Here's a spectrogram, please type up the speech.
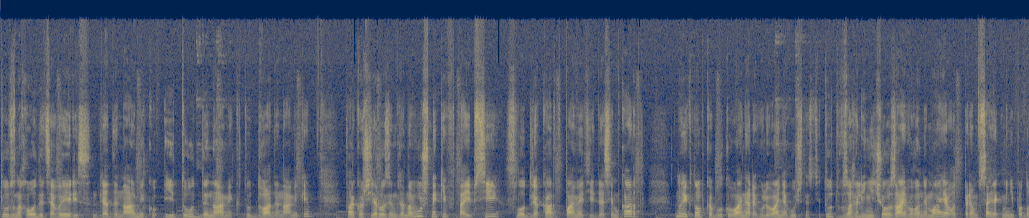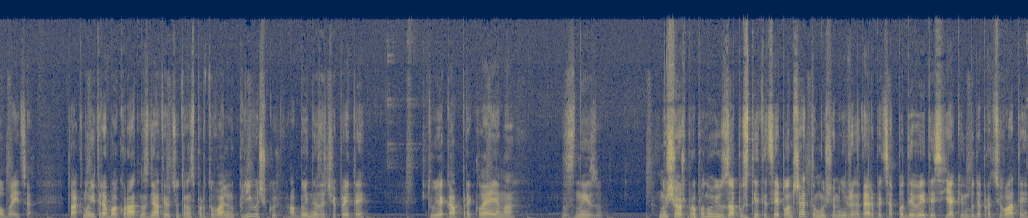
Тут знаходиться виріз для динаміку, і тут динамік, тут два динаміки. Також є роз'єм для навушників, Type-C, слот для карт пам'яті для сім-карт, ну і кнопка блокування регулювання гучності. Тут взагалі нічого зайвого немає, от прям все як мені подобається. Так, ну і треба акуратно зняти оцю транспортувальну плівочку, аби не зачепити ту, яка приклеєна знизу. Ну що ж, пропоную запустити цей планшет, тому що мені вже не терпиться подивитись, як він буде працювати,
